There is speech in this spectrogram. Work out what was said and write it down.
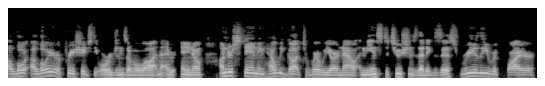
a, law- a lawyer appreciates the origins of a law and, and, you know understanding how we got to where we are now and the institutions that exist really require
